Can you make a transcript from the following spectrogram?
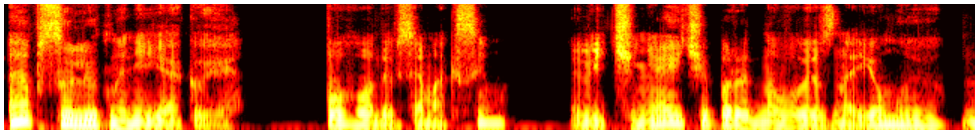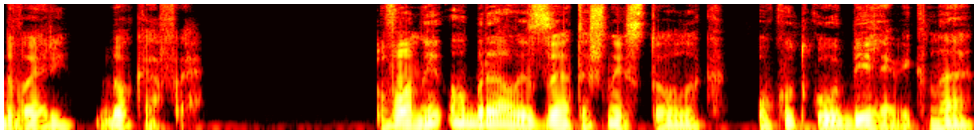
Абсолютно ніякої, погодився Максим, відчиняючи перед новою знайомою двері до кафе. Вони обрали затишний столик у кутку біля вікна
